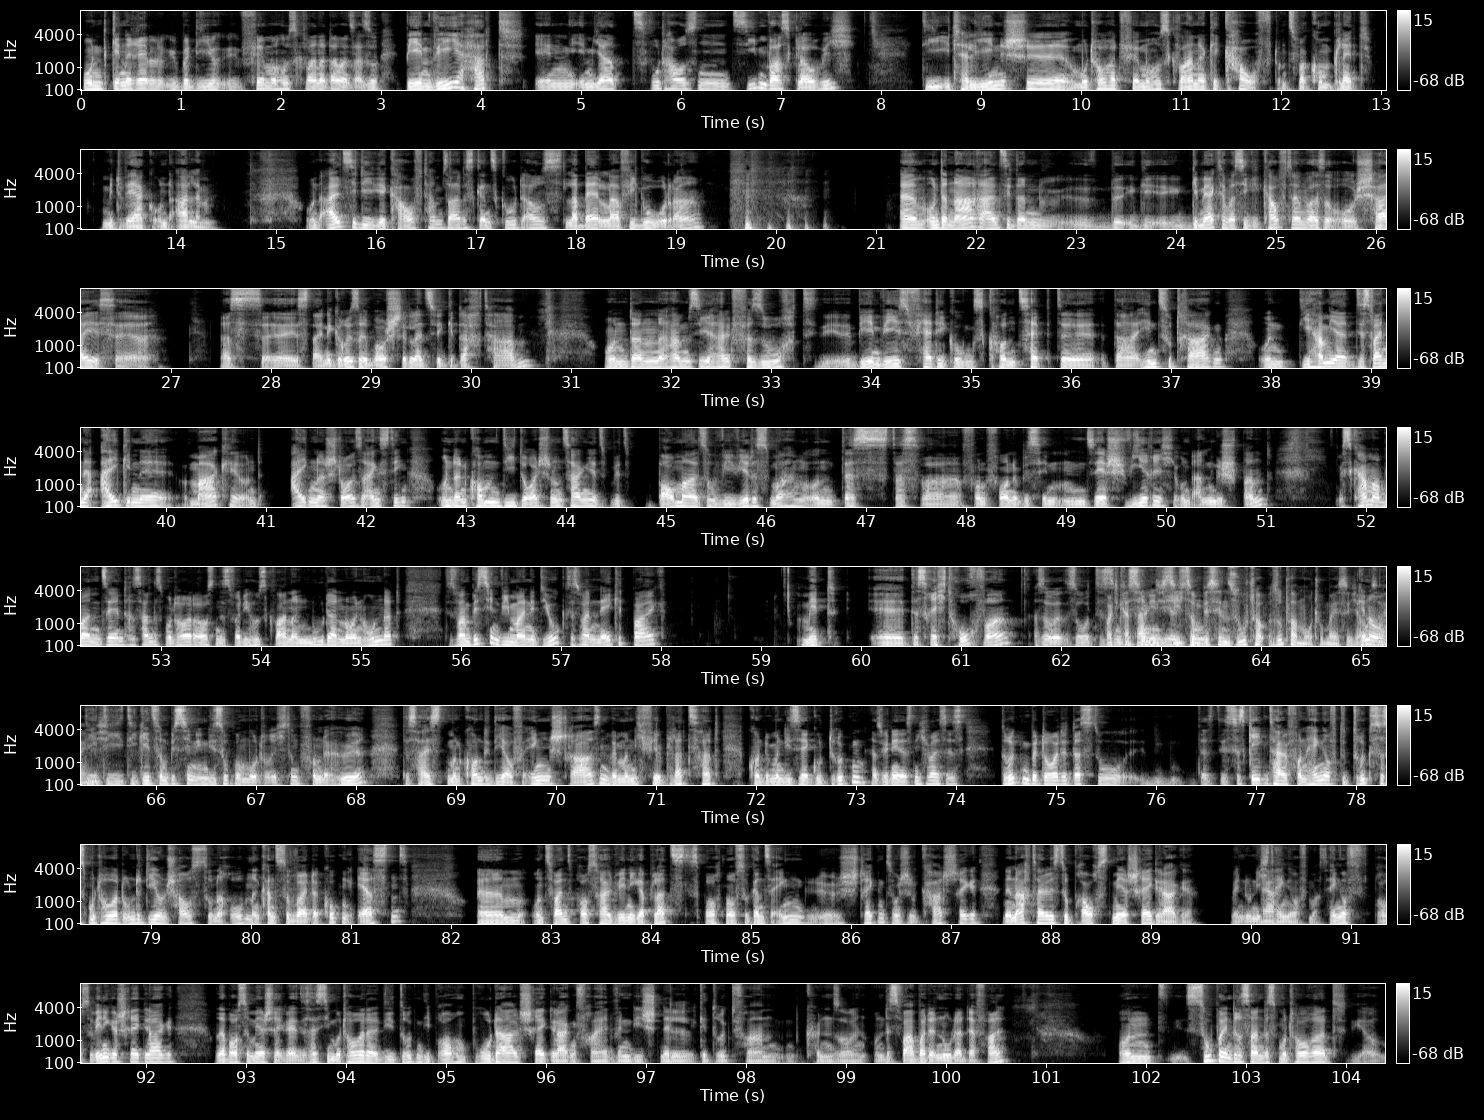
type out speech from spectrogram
und generell über die äh, Firma Husqvarna damals. Also BMW hat in, im Jahr 2007 war es, glaube ich, die italienische Motorradfirma Husqvarna gekauft und zwar komplett mit Werk und allem. Und als sie die gekauft haben, sah das ganz gut aus. La bella figura. Ähm, und danach, als sie dann äh, gemerkt haben, was sie gekauft haben, war so, oh Scheiße, das äh, ist eine größere Baustelle, als wir gedacht haben. Und dann haben sie halt versucht, BMWs Fertigungskonzepte da hinzutragen. Und die haben ja, das war eine eigene Marke und eigener Stolz, eigenes Ding. Und dann kommen die Deutschen und sagen, jetzt, jetzt bau mal so, wie wir das machen. Und das, das war von vorne bis hinten sehr schwierig und angespannt. Es kam aber ein sehr interessantes Motorrad raus und das war die Husqvarna Nuda 900. Das war ein bisschen wie meine Duke, das war ein Naked Bike mit, äh, das recht hoch war. Also so, das Wollte ist ein bisschen sagen, die, die sieht so ein bisschen super, Supermoto-mäßig genau, aus. Genau, die, die, die geht so ein bisschen in die Supermoto-Richtung von der Höhe. Das heißt, man konnte die auf engen Straßen, wenn man nicht viel Platz hat, konnte man die sehr gut drücken. Also wenn ihr das nicht weiß, ist, drücken bedeutet, dass du, das ist das Gegenteil von Hang-Off. Du drückst das Motorrad unter dir und schaust so nach oben, dann kannst du weiter gucken. Erstens. Ähm, und zweitens brauchst du halt weniger Platz. Das braucht man auf so ganz engen äh, Strecken, zum Beispiel Kartstrecke. Der Nachteil ist, du brauchst mehr Schräglage wenn du nicht ja. Hang-Off machst. Hang-Off brauchst du weniger Schräglage und da brauchst du mehr Schräglage. Das heißt, die Motorräder, die drücken, die brauchen brutal Schräglagenfreiheit, wenn die schnell gedrückt fahren können sollen. Und das war bei der Nuda der Fall. Und super interessantes Motorrad, ja,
